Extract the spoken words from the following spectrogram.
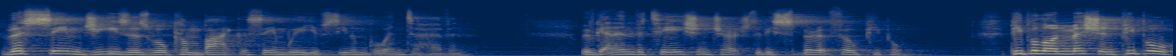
This same Jesus will come back the same way you've seen him go into heaven. We've got an invitation, church, to be spirit filled people. People on mission, people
